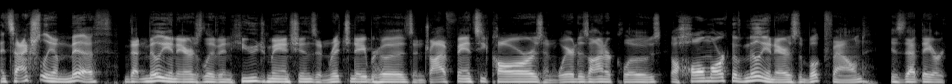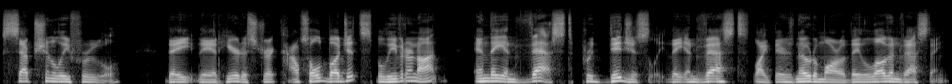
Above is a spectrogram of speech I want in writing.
it's actually a myth that millionaires live in huge mansions and rich neighborhoods and drive fancy cars and wear designer clothes. The hallmark of millionaires, the book found, is that they are exceptionally frugal. They they adhere to strict household budgets, believe it or not, and they invest prodigiously. They invest like there's no tomorrow. They love investing.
